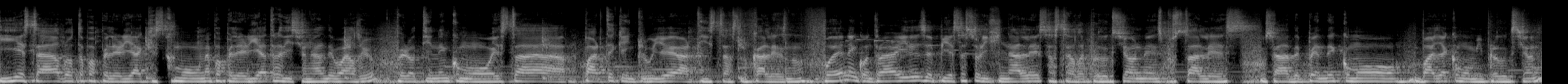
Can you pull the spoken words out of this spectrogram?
Y está Rota Papelería, que es como una papelería tradicional de barrio, pero tienen como esta parte que incluye artistas locales, ¿no? Pueden encontrar ahí desde piezas originales hasta reproducciones, postales, o sea, depende cómo vaya como mi producción.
